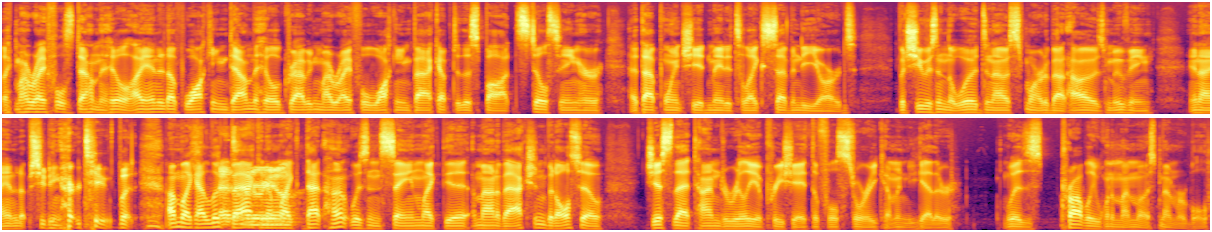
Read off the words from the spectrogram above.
like my rifle's down the hill. I ended up walking down the hill, grabbing my rifle, walking back up to the spot, still seeing her. At that point, she had made it to like 70 yards, but she was in the woods and I was smart about how I was moving and I ended up shooting her too. But I'm like, I look That's back unreal. and I'm like, that hunt was insane, like the amount of action, but also just that time to really appreciate the full story coming together was probably one of my most memorable.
